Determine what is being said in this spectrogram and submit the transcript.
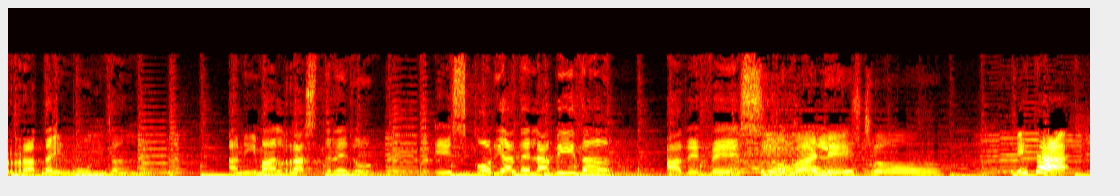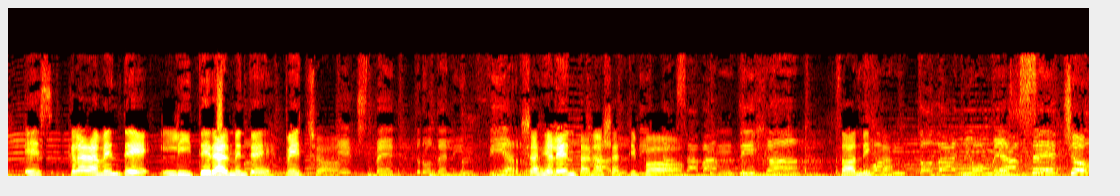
Rata inmunda, animal rastrero, escoria de la vida, adefesio mal hecho. Esta es claramente, literalmente despecho. espectro del infierno. Ya es violenta, ¿no? Ya es tipo Sabandija, me has hecho.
